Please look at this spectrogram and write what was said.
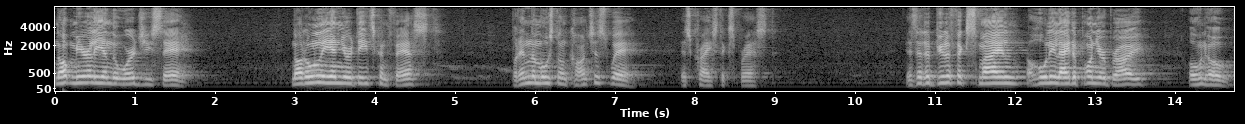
Not merely in the words you say, not only in your deeds confessed, but in the most unconscious way is Christ expressed. Is it a beatific smile, a holy light upon your brow? Oh no,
